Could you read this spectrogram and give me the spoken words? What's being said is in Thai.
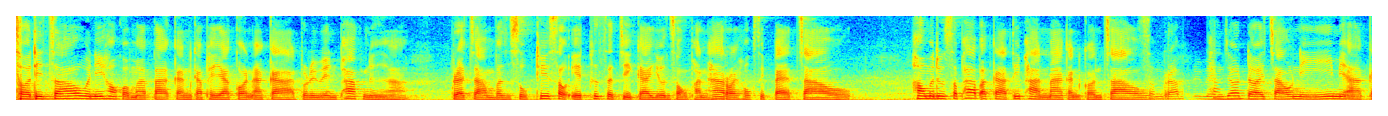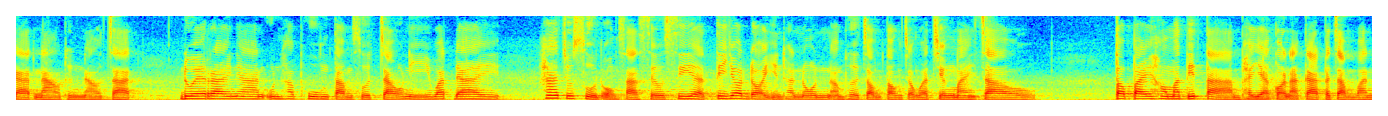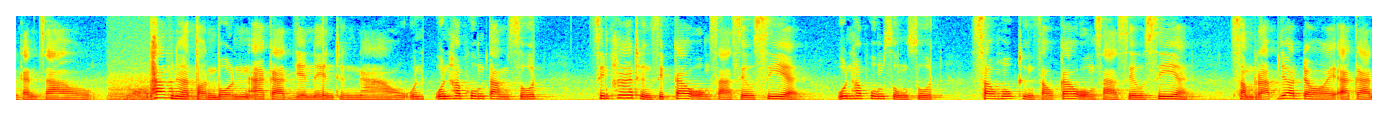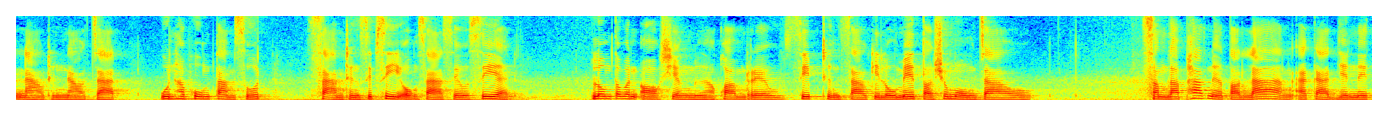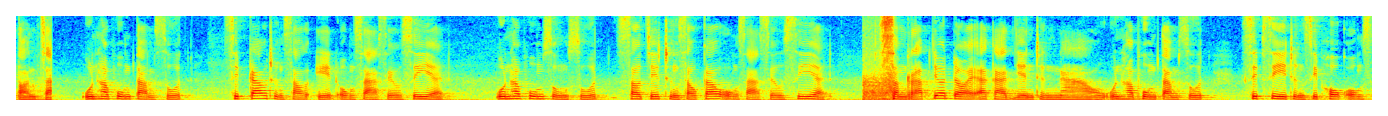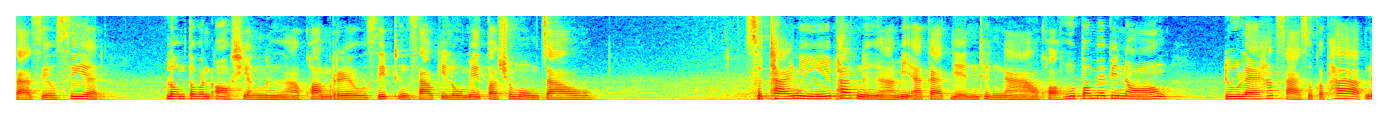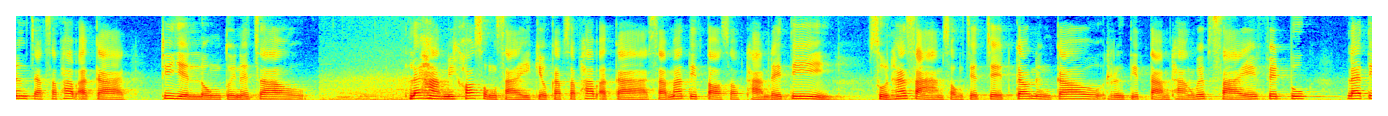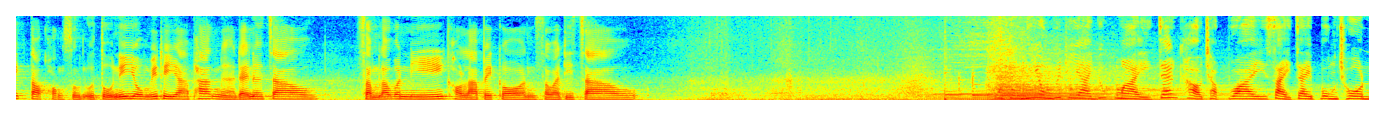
สวัสดีเจ้า วันนี้เราก็มาปะกันกับพยากรณ์อากาศบริเวณภาคเหนือ ประจำวันศุกร์ที่21พฤศจิกายน 2568 เจ้าเฮามาดูสภาพอากาศที่ผ่านมากันก่อนเจ้าสำหรับบริเวณยอดดอยเจ้านี้มีอากาศหนาวถึงหนาวจัดด้วยรายงานอุณหภูมิต่ำสุดเจ้านี้วัดได้ 5.0 องศาเซลเซียสที่ยอดดอยอินทนนท์อำเภอจอมตองจังหวัดเชียงใหม่เจ้า ต่อไปเฮามาติดตามพยากรณ์อากาศประจำวันกันเจ้า ภาคเหนือตอนบนอากาศเย็นเย็นถึงหนาวอุณอุณหภูมิต่ำสุด 15-19 องศาเซลเซียส อุณหภูมิสูงสุด 26-29 องศาเซลเซียสสำหรับยอดดอยอากาศหนาวถึงหนาวจัด อุณหภูมิต่ำสุด 3-14 องศาเซลเซียส ลมตะวันออกเฉียงเหนือความเร็ว 10-20 กิโลเมตรต่อชั่วโมงเจ้า สำหรับภาคเหนือตอนล่าง อากาศเย็นในตอนจัดอุณหภูมิต่ำสุด 19-21 องศาเซลเซียส อุณหภูมิสูงสุด 27-29 องศาเซลเซียสสำหรับยอดดอยอากาศเย็นถึงหนาว อุณหภูมิต่ำสุด 14-16 องศาเซลเซียส ลมตะวันออกเฉียงเหนือความเร็ว 10-20 กิโลเมตรต่อชั่วโมงเจ้า สุดท้ายนี้ภาคเหนือมีอากาศเย็นถึงหนาว ขอให้พ่อแม่พี่น้อง ดูแลรักษาสุขภาพเนื่องจากสภาพอากาศที่เย็นลงตัวนะเจ้า และหากมีข้อสงสัยเกี่ยวกับสภาพอากาศ สามารถติดต่อสอบถามได้ที่ 053-277-919 หรือติดตามทางเว็บไซต์ Facebook และ TikTok ของศูนย์อุตุนิยมวิทยาภาคเหนือได้เนะเจ้าสำหรับวันนี้ขอลาไปก่อน สวัสดีเจ้า อุตุนิยมวิทยายุคใหม่ แจ้งข่าวฉับไว ใส่ใจปวงชน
